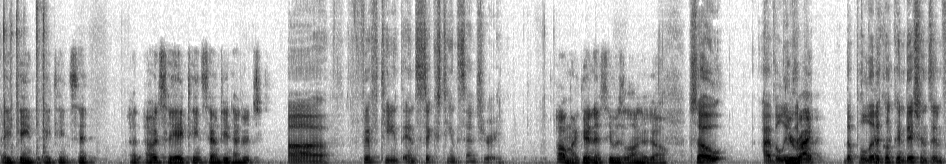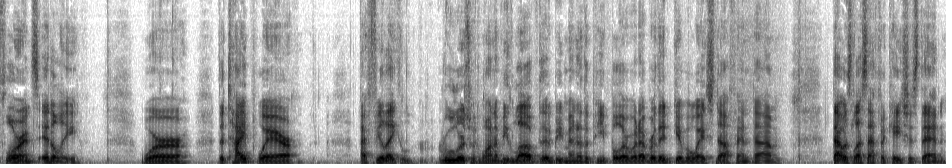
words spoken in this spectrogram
18th 18th I would say 18th 1700s. Uh 15th and 16th century. Oh my goodness, it was long ago. So I believe you're the, right. The political conditions in Florence, Italy, were the type where I feel like rulers would want to be loved. They'd be men of the people or whatever. They'd give away stuff, and um, that was less efficacious then.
